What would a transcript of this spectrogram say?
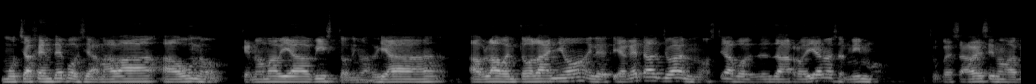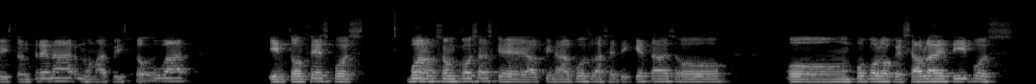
mucha gente pues llamaba a uno que no me había visto ni me había hablado en todo el año y le decía, ¿qué tal, Joan? Hostia, pues desde la rodilla no es el mismo. Tú que sabes si no me has visto entrenar, no me has visto jugar. Y entonces, pues, bueno, son cosas que al final, pues las etiquetas o, o un poco lo que se habla de ti, pues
